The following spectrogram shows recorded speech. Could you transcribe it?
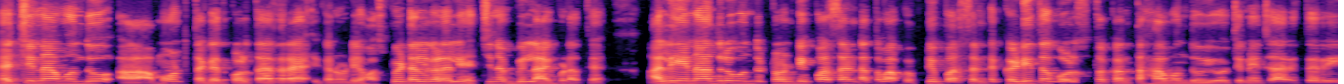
ಹೆಚ್ಚಿನ ಒಂದು ಅಮೌಂಟ್ ತೆಗೆದುಕೊಳ್ತಾ ಇದಾರೆ. ಈಗ ನೋಡಿ ಹಾಸ್ಪಿಟಲ್ಗಳಲ್ಲಿ ಹೆಚ್ಚಿನ ಬಿಲ್ ಆಗ್ಬಿಡತ್ತೆ. ಅಲ್ಲಿ ಏನಾದ್ರೂ ಒಂದು ಟ್ವೆಂಟಿ ಪರ್ಸೆಂಟ್ ಅಥವಾ ಫಿಫ್ಟಿ ಪರ್ಸೆಂಟ್ ಕಡಿತಗೊಳಿಸ್ತಕ್ಕಂತಹ ಒಂದು ಯೋಜನೆ ಜಾರಿ ತರಿ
